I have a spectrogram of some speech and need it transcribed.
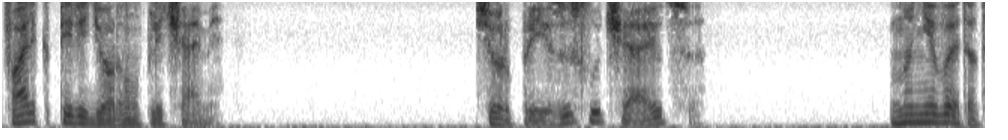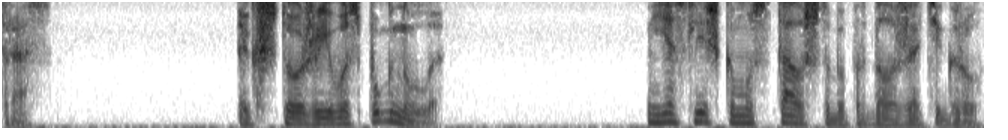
Фальк передернул плечами. Сюрпризы случаются. Но не в этот раз. Так что же его спугнуло? Я слишком устал, чтобы продолжать игру.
